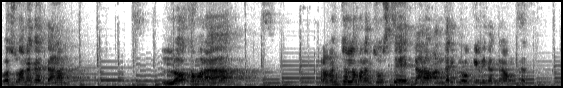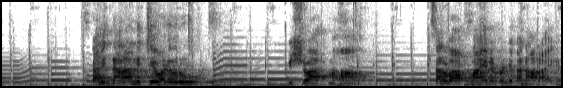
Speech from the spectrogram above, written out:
వసు అనగా ధనం. లోకమున ప్రపంచంలో మనం చూస్తే ధనం అందరికీ ఒకే విధంగా ఉండదు. కానీ ధనాన్ని ఇచ్చేవాడు ఎవరు? విశ్వాత్మ. సర్వాత్మ అయినటువంటి ఒక నారాయణ.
